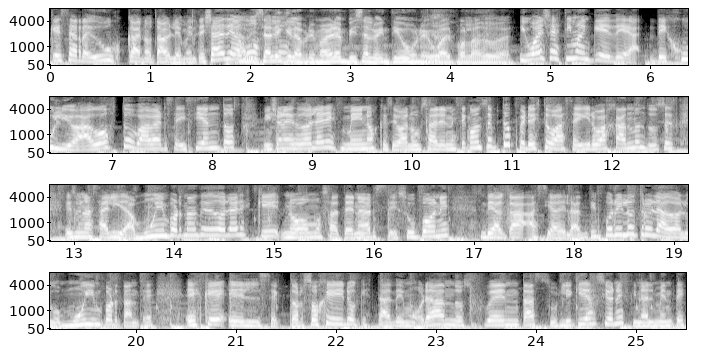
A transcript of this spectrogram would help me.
que se reduzca notablemente. Ya de agosto... Avisale que la primavera empieza el 21 igual, por las dudas. Igual ya estiman que de, de julio a agosto va a haber 600 millones de dólares menos que se van a usar en este concepto, pero esto va a seguir bajando, entonces es una salida muy importante de dólares que no vamos a tener, se supone, de acá hacia adelante. Y por el otro lado, algo muy importante es que el sector sojero, que está demorando sus ventas, sus liquidaciones, finalmente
